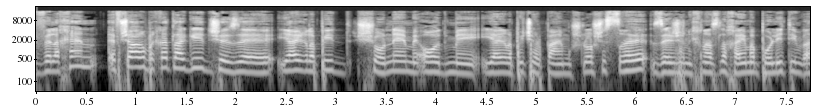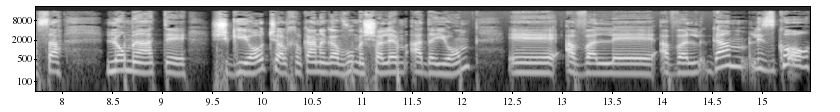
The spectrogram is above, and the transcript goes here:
ולכן אפשר בהחלט להגיד שזה יאיר לפיד שונה מאוד מיאיר לפיד של 2013, זה שנכנס לחיים הפוליטיים ועשה לא מעט שגיאות, שעל חלקן אגב הוא משלם עד היום, אבל, אבל גם לזכור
